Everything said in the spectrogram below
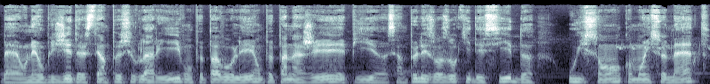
ben on est obligé de rester un peu sur la rive, on peut pas voler, on peut pas nager, et puis c'est un peu les oiseaux qui décident où ils sont, comment ils se mettent.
